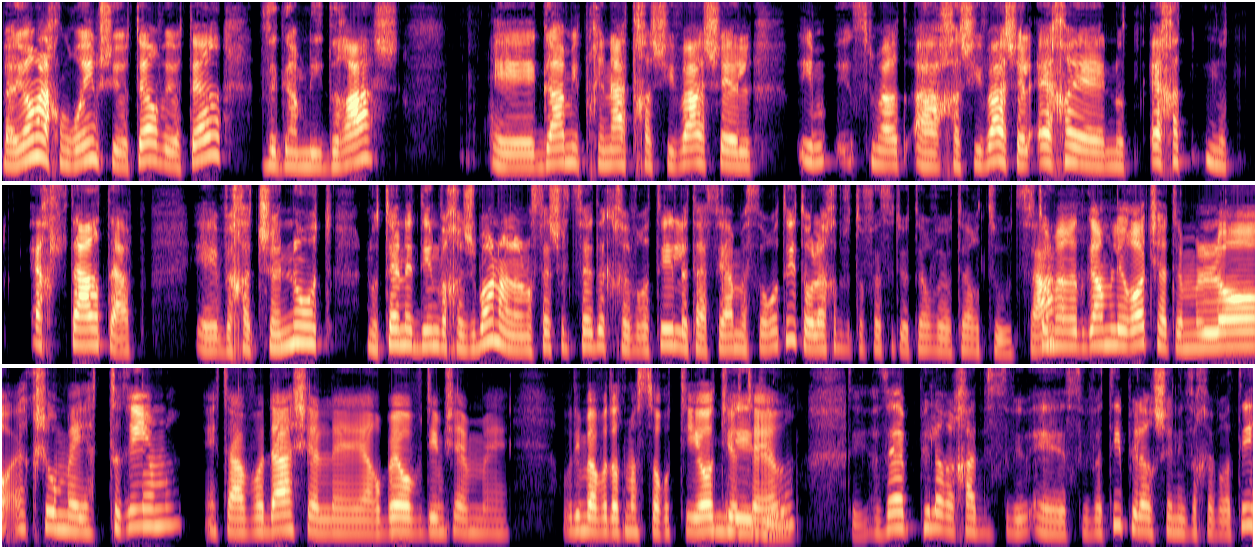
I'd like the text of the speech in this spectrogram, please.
והיום אנחנו רואים שיותר ויותר זה גם נדרש, אה, גם מבחינת חשיבה של, זאת אומרת, החשיבה של איך, איך, איך סטארט-אפ וחדשנות נותנת דין וחשבון על הנושא של צדק חברתי לתעשייה מסורתית, הולכת ותופסת יותר ויותר תאוצה. זאת אומרת, גם לראות שאתם לא איכשהו מייתרים את העבודה של הרבה עובדים שהם עובדים בעבודות מסורתיות בדיוק. יותר. אז זה פילר אחד אה, סביבתי, פילר שני זה חברתי.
